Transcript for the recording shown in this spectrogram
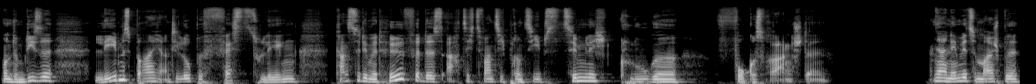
Und um diese Lebensbereich Antilope festzulegen, kannst du dir mit Hilfe des 80-20-Prinzips ziemlich kluge Fokusfragen stellen. Ja, nehmen wir zum Beispiel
